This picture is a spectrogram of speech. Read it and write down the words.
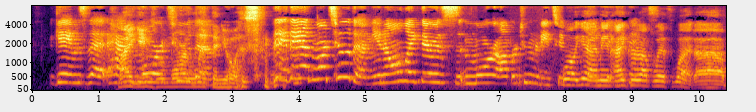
games that had My games more were more to lit them than yours. they, they had more to them, you know? Like, there was more opportunity to. well, yeah. I mean, I grew things. up with what uh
